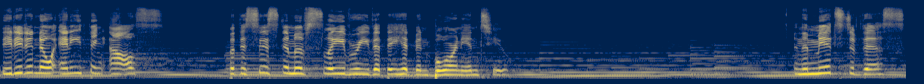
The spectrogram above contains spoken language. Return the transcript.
They didn't know anything else but the system of slavery that they had been born into. In the midst of this,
